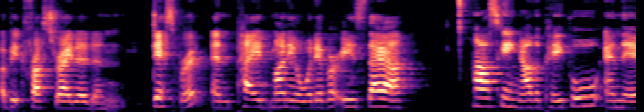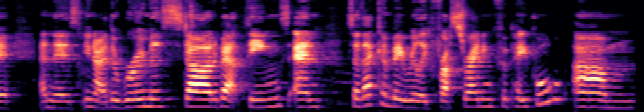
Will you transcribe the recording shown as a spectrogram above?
a bit frustrated and desperate and paid money or whatever is they are asking other people and there and there's you know the rumors start about things. And so that can be really frustrating for people. Um,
